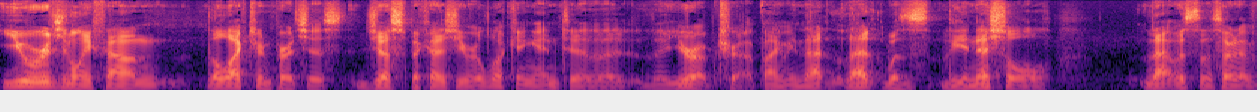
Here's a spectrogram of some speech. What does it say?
you originally found the lectern purchase just because you were looking into the, the Europe trip. I mean that that was the initial that was the sort of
